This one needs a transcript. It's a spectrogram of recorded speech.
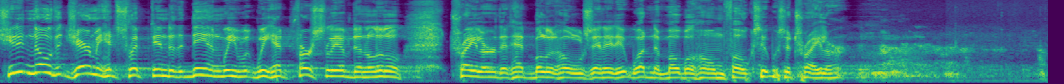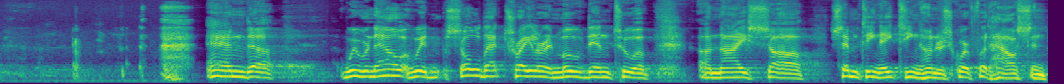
She didn't know that Jeremy had slipped into the den. We, we had first lived in a little trailer that had bullet holes in it. It wasn't a mobile home, folks, it was a trailer. and uh, we were now, we had sold that trailer and moved into a, a nice uh, 17, 1800 square foot house. And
